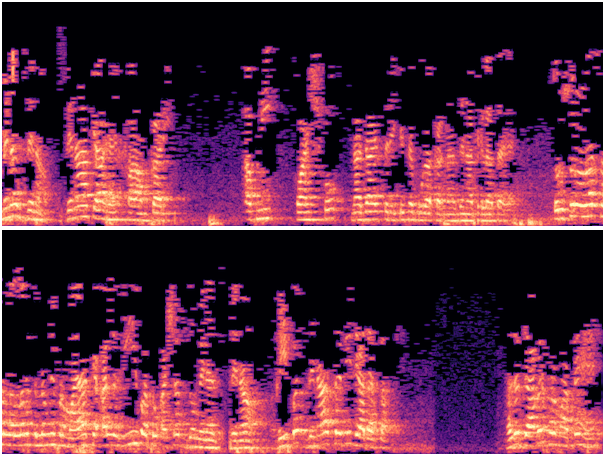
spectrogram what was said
منت زنا زنا کیا ہے؟ حرام کاری اپنی خواہش کو ناجائز طریقے سے پورا کرنا زنا کہلاتا ہے۔ تو رسول اللہ صلی اللہ علیہ وسلم نے فرمایا کہ الغیبت اشد من الزنا۔ غیبت زنا سے بھی زیادہ سخت ہے۔ حضرت جابر فرماتے ہیں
